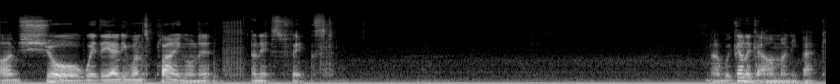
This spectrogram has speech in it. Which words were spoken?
I'm sure we're the only ones playing on it and it's fixed. Now we're going to get our money back.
